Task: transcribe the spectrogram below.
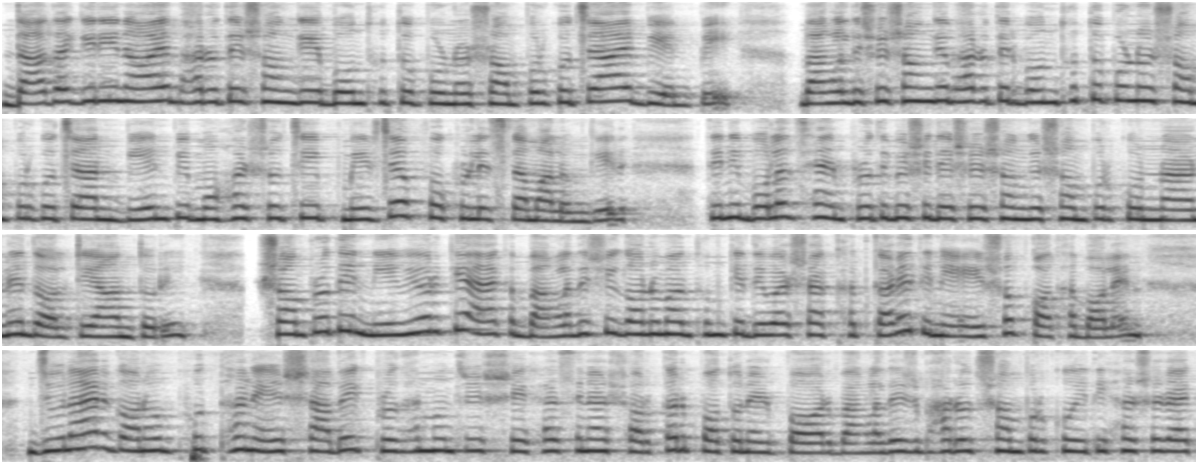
দাদাগিরি নয়, ভারতের সঙ্গে বন্ধুত্বপূর্ণ সম্পর্ক চায় বিএনপি। বাংলাদেশের সঙ্গে ভারতের বন্ধুত্বপূর্ণ সম্পর্ক চান বিএনপি মহাসচিব মির্জা ফখরুল ইসলাম আলমগীর। তিনি বলেছেন, প্রতিবেশী দেশের সঙ্গে সম্পর্ক উন্নয়নে দলটি আন্তরিক। সম্প্রতি নিউ ইয়র্কে এক বাংলাদেশি গণমাধ্যমকে দেওয়া সাক্ষাৎকারে তিনি এসব কথা বলেন। জুলাইয়ের গণঅভ্যুত্থানে সাবেক প্রধানমন্ত্রী শেখ হাসিনার সরকার পতনের পর বাংলাদেশ ভারত সম্পর্ক ইতিহাসের এক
